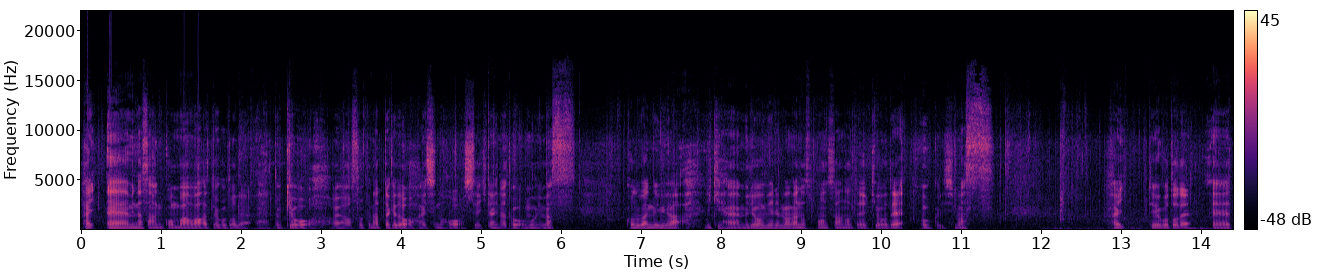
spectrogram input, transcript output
はい、えー、皆さんこんばんは。ということで、えー、と今日、えー、遅くなったけど配信の方していきたいなと思います。この番組は「いきはや無料メルマガ」のスポンサーの提供でお送りします。はいということでえー、っ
